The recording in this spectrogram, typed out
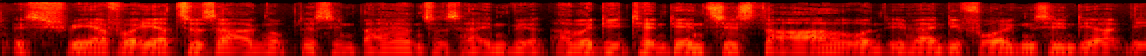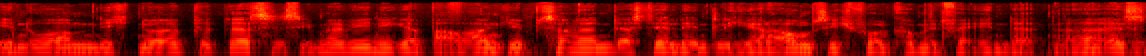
Es ist schwer vorherzusagen, ob das in Bayern so sein wird. Aber die Tendenz ist da und ich meine, die Folgen sind ja enorm. Nicht nur, dass es immer weniger Bauern gibt, sondern dass der ländliche Raum sich vollkommen verändert. Ne? Also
